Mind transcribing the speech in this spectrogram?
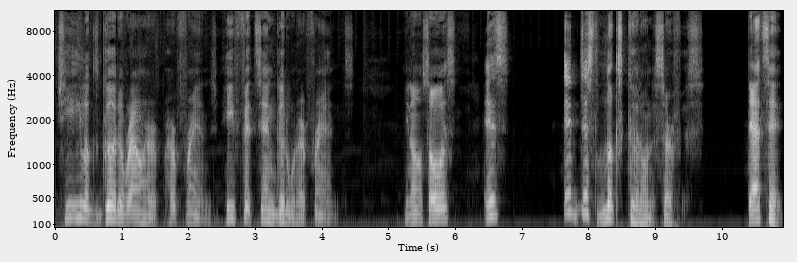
he looks good around her her friends. He fits in good with her friends. You know, so it's it's it just looks good on the surface. That's it.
